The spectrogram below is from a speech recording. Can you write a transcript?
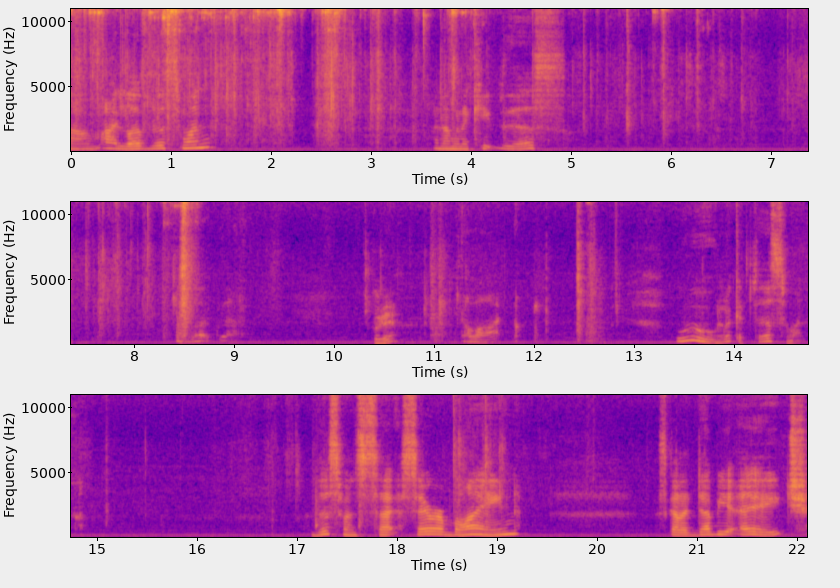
Um, I love this one. And I'm going to keep this. I like that Okay. a lot. Ooh, look at this one. This one's Sarah Blaine. It's got a WH.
